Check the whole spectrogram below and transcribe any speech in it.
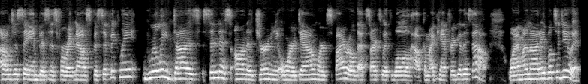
I'll just say in business for right now specifically, really does send us on a journey or a downward spiral that starts with, well, how come I can't figure this out? Why am I not able to do it?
